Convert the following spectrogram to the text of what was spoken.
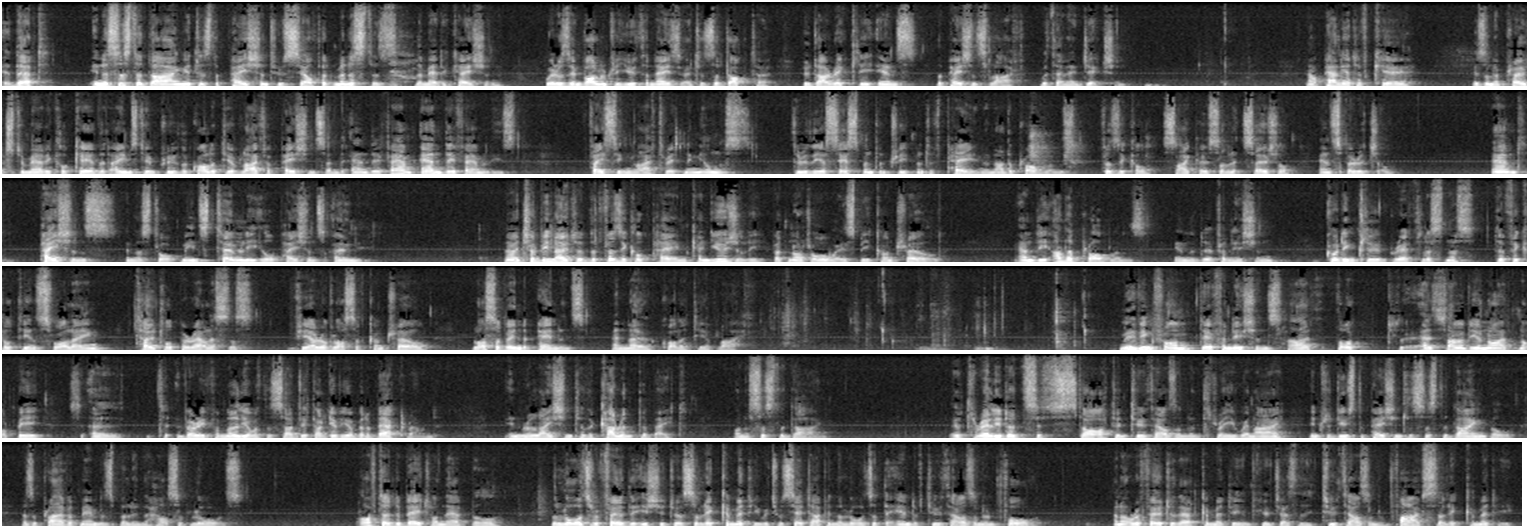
that in assisted dying, it is the patient who self administers the medication whereas in voluntary euthanasia, it is the doctor who directly ends the patient's life with an injection. Now, palliative care is an approach to medical care that aims to improve the quality of life of patients and, and, their, fam- and their families facing life threatening illness through the assessment and treatment of pain and other problems, physical, psychosocial, and spiritual. And patients in this talk means terminally ill patients only. Now, it should be noted that physical pain can usually, but not always, be controlled. And the other problems in the definition could include breathlessness, difficulty in swallowing, total paralysis, fear of loss of control, loss of independence, and no quality of life. Moving from definitions, I thought, as some of you might not be uh, very familiar with the subject, I'd give you a bit of background in relation to the current debate on assisted dying. It really did start in 2003 when I introduced the Patient Assisted Dying Bill as a private member's bill in the House of Lords. After a debate on that bill, the Lords referred the issue to a select committee which was set up in the Lords at the end of 2004. And I'll refer to that committee in future as the 2005 Select Committee.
